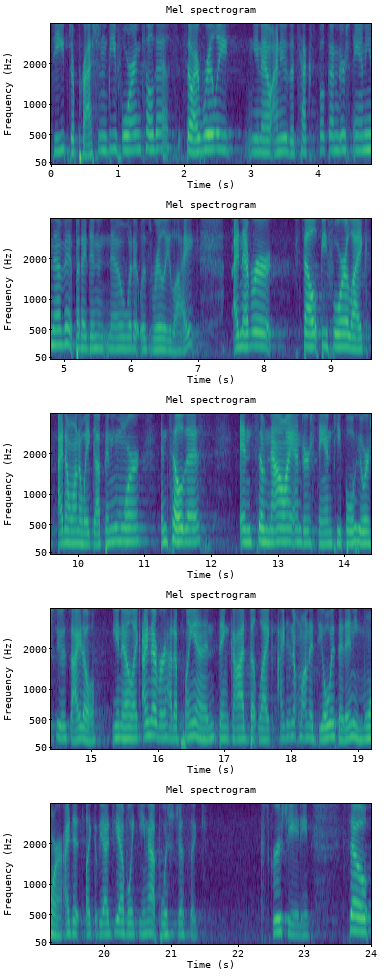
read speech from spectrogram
deep depression before until this. So I really, you know, I knew the textbook understanding of it, but I didn't know what it was really like. I never felt before like I don't want to wake up anymore until this. And so now I understand people who are suicidal. You know, like I never had a plan, thank God, but like I didn't want to deal with it anymore. I did like the idea of waking up was just like excruciating. So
